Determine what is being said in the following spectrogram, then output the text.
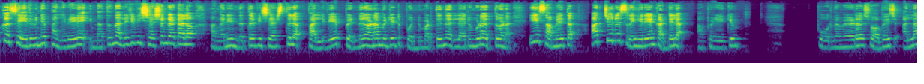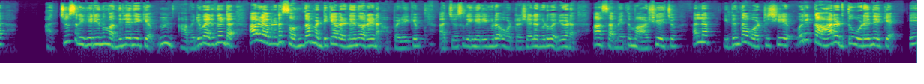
നമുക്ക് സേതുവിന്റെ പല്ലവിയുടെ ഇന്നത്തെ നല്ലൊരു വിശേഷം കേട്ടാലോ? അങ്ങനെ ഇന്നത്തെ വിശേഷത്തിൽ പല്ലവിയെ പെണ്ണ് കാണാൻ വേണ്ടിയിട്ട് പൊന്നുമടത്തുനിന്ന് എല്ലാവരും കൂടെ എത്തുവാണ്. ഈ സമയത്ത് അച്ഛനും ശ്രീഹരിയും കണ്ടില്ല. അപ്പോഴേക്കും പൂർണിമയുടെ ശോഭയിച്ചു അല്ല അച്ചു ശ്രീഹരിയൊന്നും വന്നില്ലേന്ന് ചോദിക്കും. ഉം അവർ വരുന്നുണ്ട്. അവർ അവരുടെ സ്വന്തം വണ്ടിക്കാ വരണേന്ന് പറയണം. അപ്പോഴേക്കും അച്ചു ശ്രീഹരിയും കൂടെ ഓട്ടോറിക്ഷയിൽ അങ്ങോട്ട് വരുവാണ്. ആ സമയത്ത് മാഷി ചോദിച്ചു അല്ല ഇതെന്താ ഓട്ടോറിക്ഷയെ? ഒരു കാർ എടുത്തു കൂടെന്ന് ചോദിക്കുക ഏ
